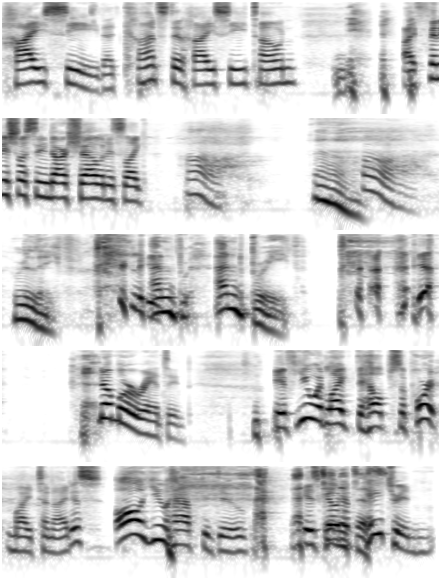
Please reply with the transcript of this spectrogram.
high C, that constant high C tone. I finish listening to our show, and it's like, oh, oh Relief. and and breathe. yeah, no more ranting. if you would like to help support my tinnitus, all you have to do is go to. Patreon.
